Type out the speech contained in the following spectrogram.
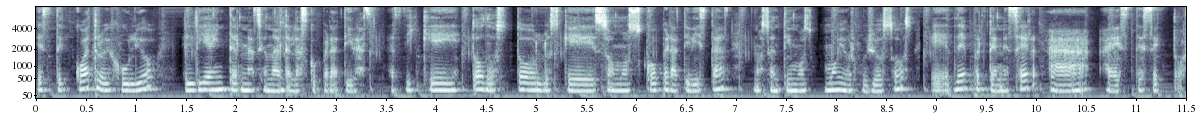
este 4 de julio, el Día Internacional de las Cooperativas. Así que todos, todos los que somos cooperativistas nos sentimos muy orgullosos eh, de pertenecer a, a este sector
